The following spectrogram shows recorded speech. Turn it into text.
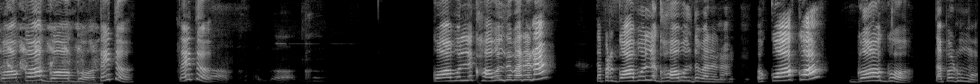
ক ক গ গ। তাই তো? তাই তো? ক বললে খ বলতে পারে না? তারপর গ বললে ঘ বলতে পারে না। ও ক ক গ গ তারপর রুমো।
